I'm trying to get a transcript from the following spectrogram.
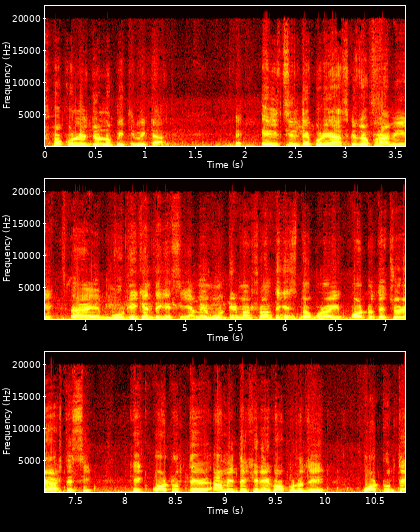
সকলের জন্য পৃথিবীটা। এই চিন্তা করে আজকে যখন আমি মুরগি কিনতে গেছি, আমি মুরগির মাংস আনতে গেছি, তখন ওই অটোতে চড়ে আসতেছি। ঠিক অটোতে আমি দেখিনি কখনো যে অটোতে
